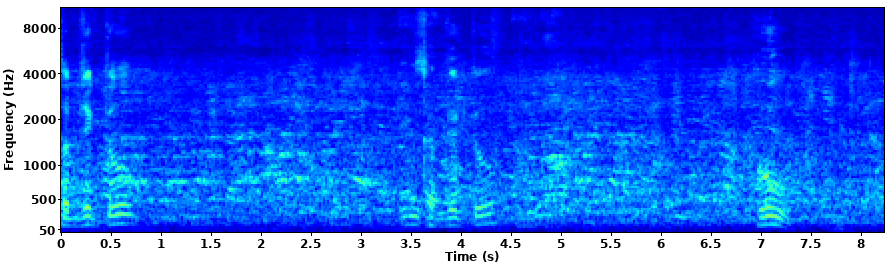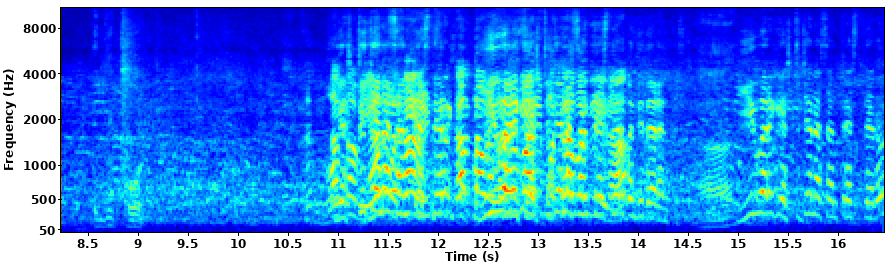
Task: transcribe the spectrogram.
subject subject prove in the court ಎಷ್ಟು ಜನ ಸಂತ್ರಸ್ತರು ಈವರೆಗೆ ಎಷ್ಟು ಜನ ಸಂತ್ರಸ್ತರು ಬಂದಿದ್ದಾರೆ ಅಂತ. ಈವರೆಗೆ ಎಷ್ಟು ಜನ ಸಂತ್ರಸ್ತರು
